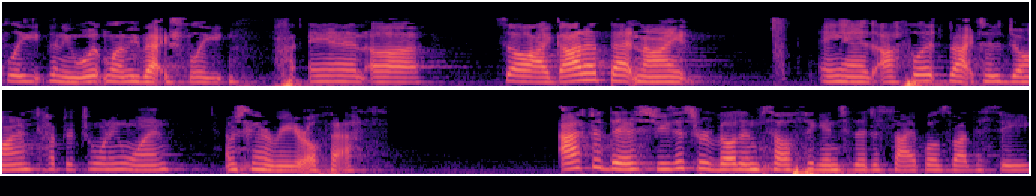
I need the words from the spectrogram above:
sleep, and he wouldn't let me back to sleep. And uh, so I got up that night, and I flipped back to John chapter 21. I'm just going to read it real fast. After this, Jesus revealed himself again to the disciples by the sea.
